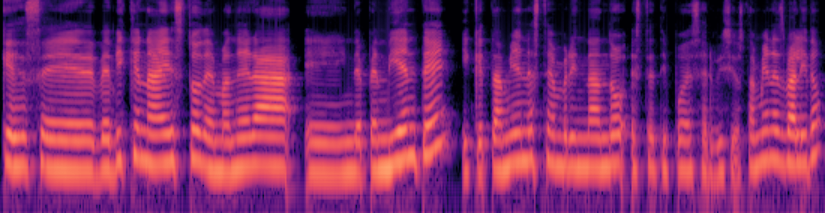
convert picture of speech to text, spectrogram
que se dediquen a esto de manera eh, independiente y que también estén brindando este tipo de servicios? ¿También es válido?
